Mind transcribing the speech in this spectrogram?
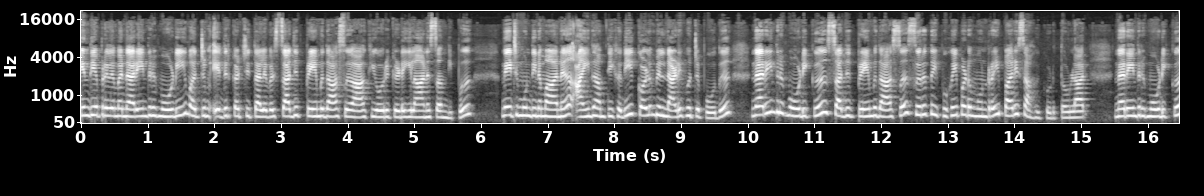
இந்திய பிரதமர் நரேந்திர மோடி மற்றும் எதிர்க்கட்சித் தலைவர் சஜித் பிரேமதாஸ் ஆகியோருக்கு இடையிலான சந்திப்பு நேற்று முன்தினமான ஐந்தாம் திகதி கொழும்பில் நடைபெற்ற போது நரேந்திர மோடிக்கு சஜித் பிரேமதாச சிறுத்தை புகைப்படம் ஒன்றை பரிசாக கொடுத்துள்ளார். நரேந்திர மோடிக்கு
